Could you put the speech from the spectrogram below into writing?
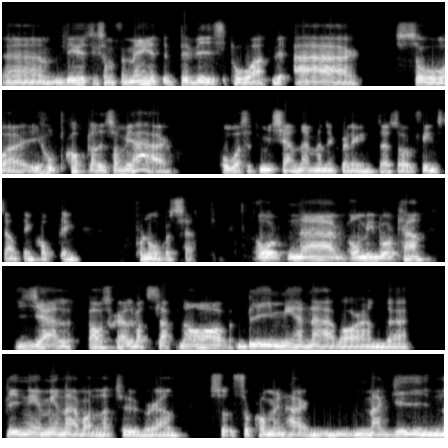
eh, Det är liksom för mig ett bevis på att vi är så ihopkopplade som vi är. Oavsett om vi känner en människa eller inte så finns det alltid en koppling på något sätt. Och när, om vi då kan hjälpa oss själva att slappna av, bli mer närvarande, bli mer närvarande i naturen så, så kommer den här magin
